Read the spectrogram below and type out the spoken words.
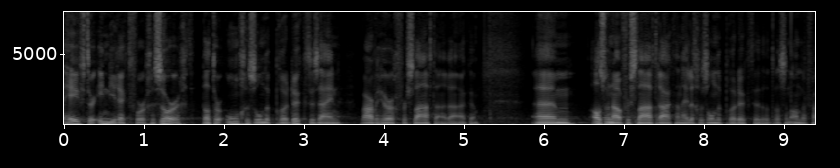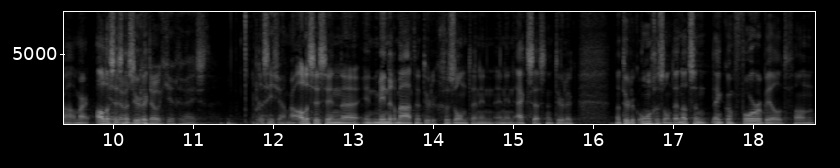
heeft er indirect voor gezorgd dat er ongezonde producten zijn waar we heel erg verslaafd aan raken. Ehm, als we nou verslaafd raken aan hele gezonde producten, dat was een ander verhaal. Maar alles Ja, is natuurlijk een cadeautje geweest. Precies, ja. Maar alles is in, eh, in mindere mate natuurlijk gezond en in, en in excess natuurlijk, natuurlijk ongezond. En dat is een, denk ik een voorbeeld van,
